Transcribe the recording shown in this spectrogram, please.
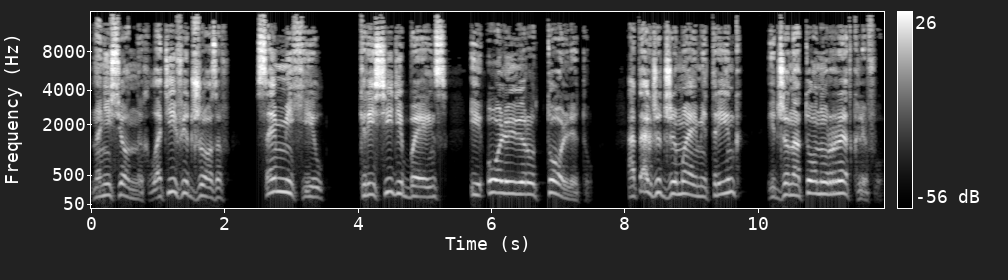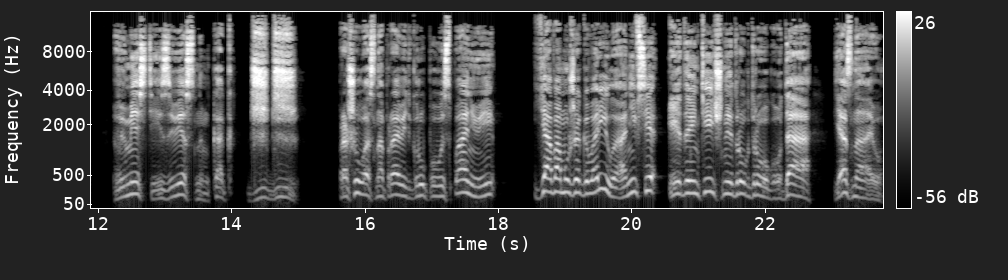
нанесенных Латифи Джозеф, Сэмми Хилл, Крисиди Бэйнс и Оливеру Толлиту а также Джемайми Тринг и Джонатону Редклифу, вместе известным как Дж-Дж. Прошу вас направить группу в Испанию и... Я вам уже говорила, они все идентичны друг другу, да, я знаю.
